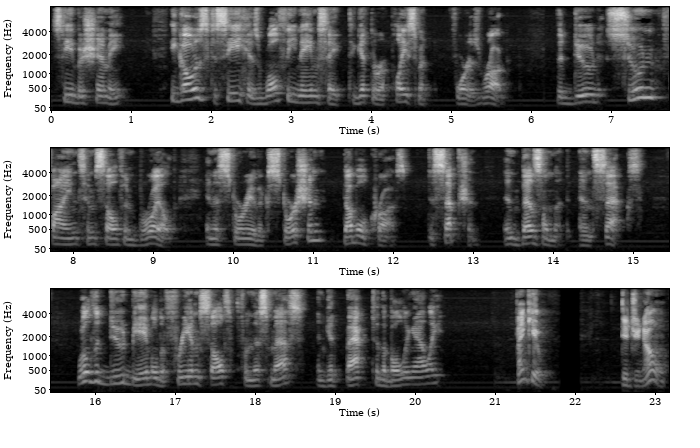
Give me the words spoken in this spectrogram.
Steve Buscemi, he goes to see his wealthy namesake to get the replacement for his rug. The dude soon finds himself embroiled in a story of extortion, double cross, deception, embezzlement, and sex. Will the dude be able to free himself from this mess and get back to the bowling alley? Thank you. Did you know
